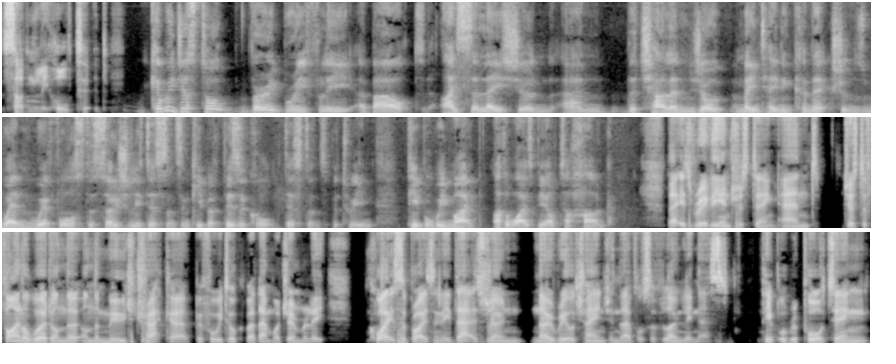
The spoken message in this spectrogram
suddenly halted. Can we just talk very briefly about isolation and the challenge of maintaining connections when we're forced to socially distance and keep a physical distance between people we might otherwise be able to hug? That is really interesting. And just a final word on the on the mood tracker before we talk about that more generally. Quite surprisingly, that has shown no real change in levels of loneliness. People reporting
